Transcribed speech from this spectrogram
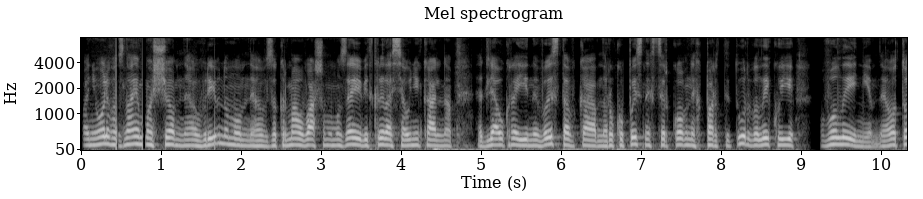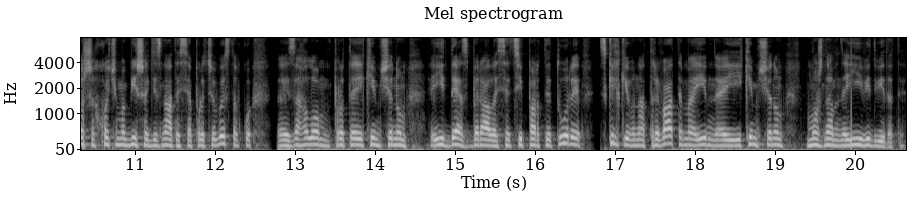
Пані Ольго, знаємо, що е, в Рівному, е, зокрема у вашому музеї, відкрилася унікальна для України виставка рукописних церковних партитур Великої Волині. Е, Отож, хочемо більше дізнатися про цю виставку загалом про те, яким чином і де збиралися ці партитури, скільки вона триватиме, і яким чином можна її відвідати.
